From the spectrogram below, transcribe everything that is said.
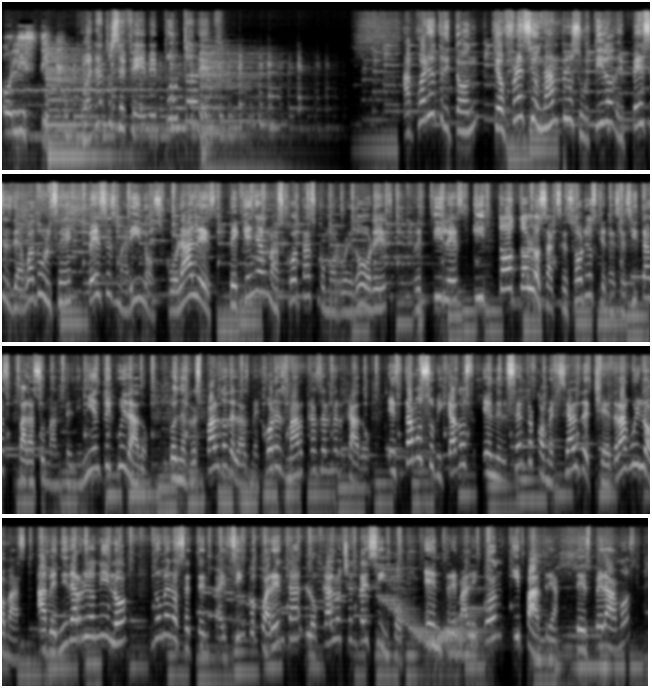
Holistic. Acuario Tritón te ofrece un amplio surtido de peces de agua dulce, peces marinos, corales, pequeñas mascotas como roedores, reptiles y todos los accesorios que necesitas para su mantenimiento y cuidado, con el respaldo de las mejores marcas del mercado. Estamos ubicados en el centro comercial de Chedragui Lomas, Avenida Río Nilo, número 7540, local 85, entre Malecón y Patria. Te esperamos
